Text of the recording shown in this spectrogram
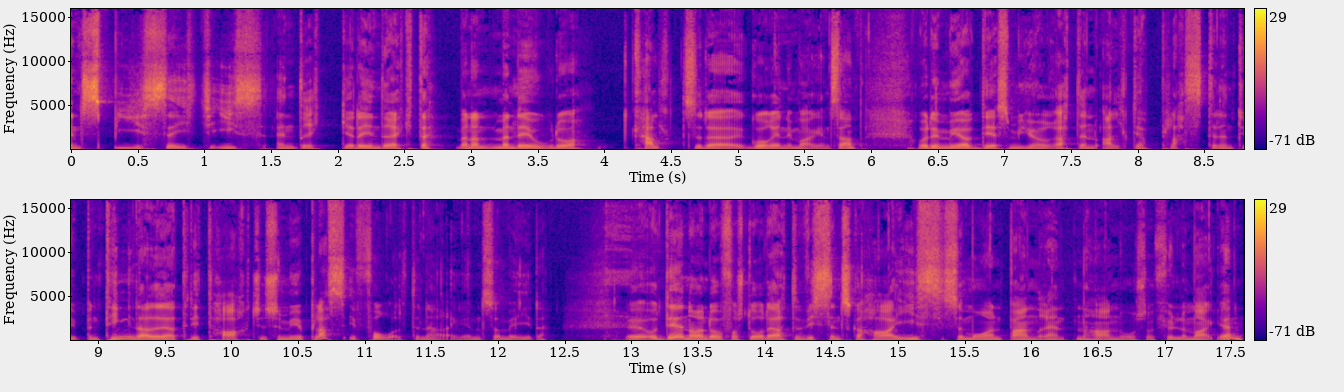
en spiser ikke is. En drikker det indirekte. Men, men det er jo da kaldt, så det går inn i magen. sant? Og det er mye av det som gjør at en alltid har plass til den typen ting. Da, det er at de tar ikke så mye plass i forhold til næringen som er i det. Eh, Og det når en da forstår det at hvis en skal ha is, så må en på andre enden ha noe som fyller magen.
